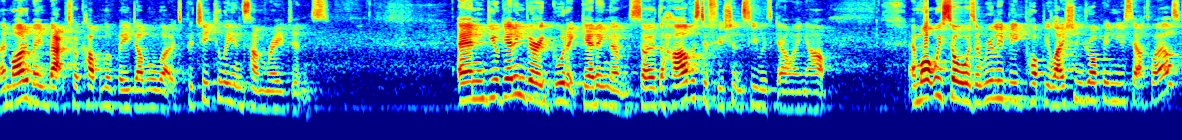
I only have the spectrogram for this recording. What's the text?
they might have been back to a couple of B double loads, particularly in some regions. And you're getting very good at getting them, so the harvest efficiency was going up. And what we saw was a really big population drop in New South Wales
